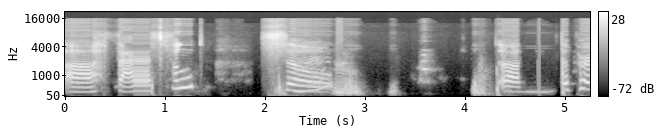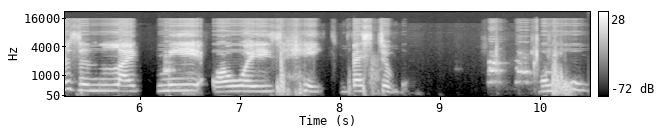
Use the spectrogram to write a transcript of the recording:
uh, fast food. So um, the person like me always hates vegetable. I hate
